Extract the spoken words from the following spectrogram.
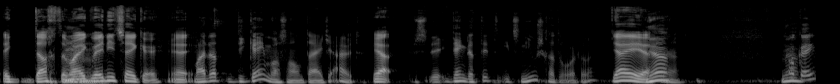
Ik dacht het, maar Hmm. ik weet niet zeker. Ja, Maar dat, die game was al een tijdje uit. ja, Dus ik denk dat dit iets nieuws gaat worden. hoor. ja, ja. ja. Ja. Ja. Oké,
